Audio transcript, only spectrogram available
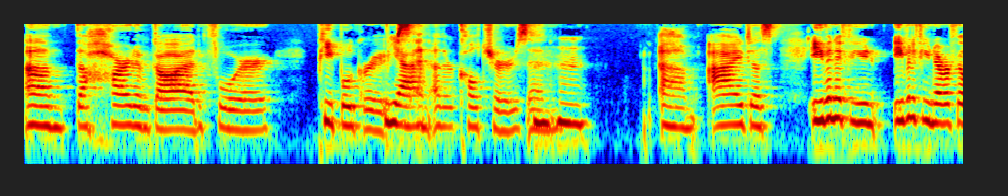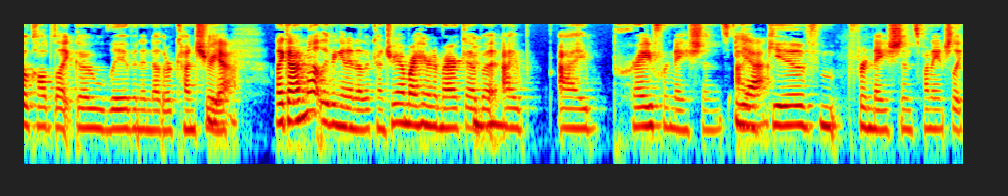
um, the heart of god for people groups Yeah. and other cultures and Mhm. um, i just even if you even if you never feel called to like go live in another country Yeah. like i'm not living in another country i'm right here in america but Mhm. i i pray for nations. Yeah. I give for nations financially.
